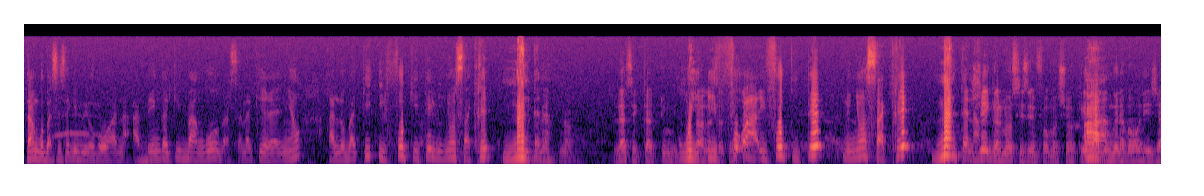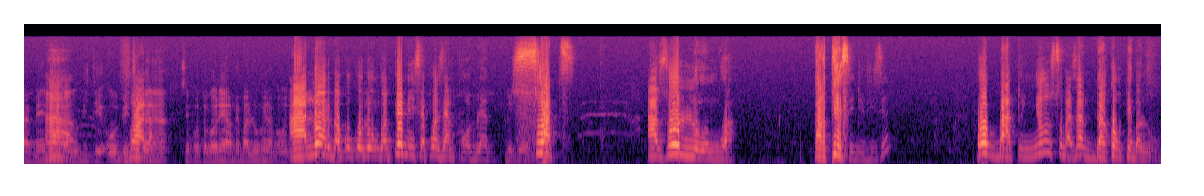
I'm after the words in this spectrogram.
ntango basisaki biloko wana abengaki bango basalaki réunion alobaki il faut quitter l'union sacrée maintenant. maintenant. Là, c'est Katoum qui oui, parle il faut, ah, il faut quitter l'union sacrée maintenant. J'ai également ces informations que ah. Balongwe n'a pas déjà, mais ah. oh, voilà. c'est protocolaire, mais Balongwe n'a pas Alors, Bakokolongwa, mais il se pose un problème. Soit, Azolongwa, parti s'est divisé, pour battre baza d'accord balongwa.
